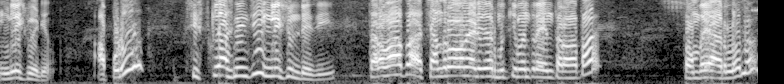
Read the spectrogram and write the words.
English medium. అప్పుడు సిక్స్త్ క్లాస్ నుంచి ఇంగ్లీష్ ఉండేది. తర్వాత చంద్రబాబు నాయుడు గారు ముఖ్యమంత్రి అయిన తర్వాత తొంభై ఆరులోను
